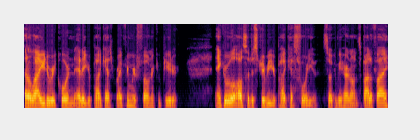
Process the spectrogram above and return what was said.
that allow you to record and edit your podcast right from your phone or computer. Anchor will also distribute your podcast for you, so it can be heard on Spotify,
